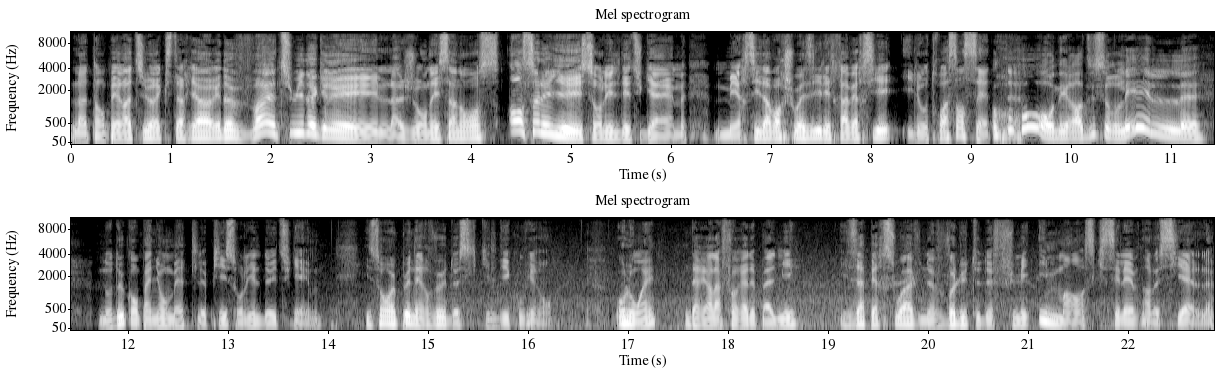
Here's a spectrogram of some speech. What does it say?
La température extérieure est de 28 degrés. La journée s'annonce ensoleillée sur l'île d'Etugame. Merci d'avoir choisi les traversiers îlot 307. Oh, oh, oh, on est rendu sur l'île. Nos deux compagnons mettent le pied sur l'île de Etugame. Ils sont un peu nerveux de ce qu'ils découvriront. Au loin, derrière la forêt de palmiers, ils aperçoivent une volute de fumée immense qui s'élève dans le ciel.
